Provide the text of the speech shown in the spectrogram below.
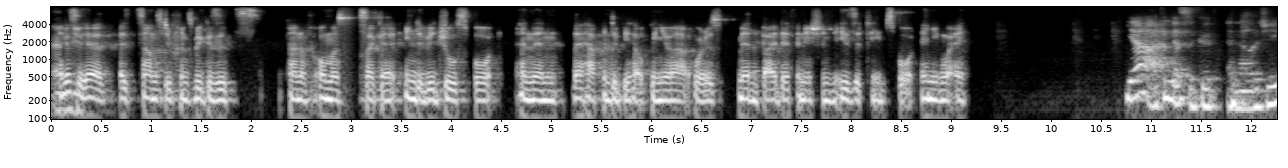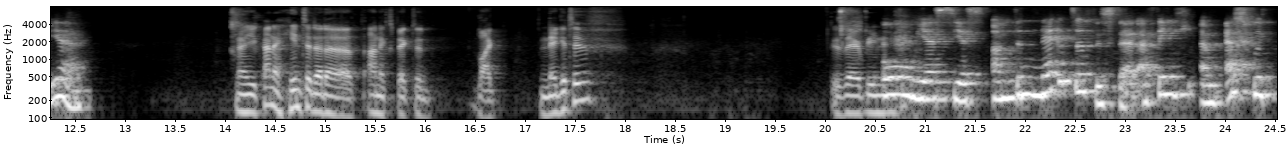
I guess yeah, it sounds different because it's kind of almost like an individual sport, and then they happen to be helping you out. Whereas med, by definition, is a team sport anyway. Yeah I think that's a good analogy yeah Now you kind of hinted at a unexpected, like negative. Is there been? Oh yes, yes. Um, the negative is that I think um, as with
